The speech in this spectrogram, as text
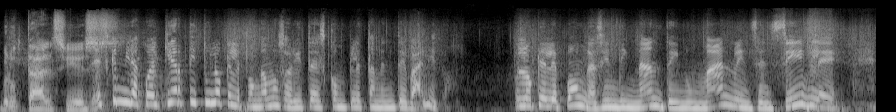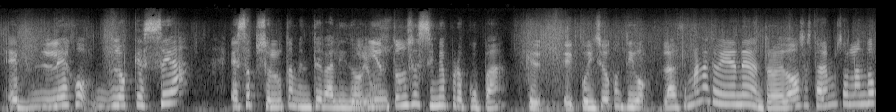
brutal, sí es. Es que mira, cualquier título que le pongamos ahorita es completamente válido. Lo que le pongas, indignante, inhumano, insensible, eh, lejos, lo que sea, es absolutamente válido. Y entonces sí me preocupa, que eh, coincido contigo, la semana que viene, dentro de dos, estaremos hablando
